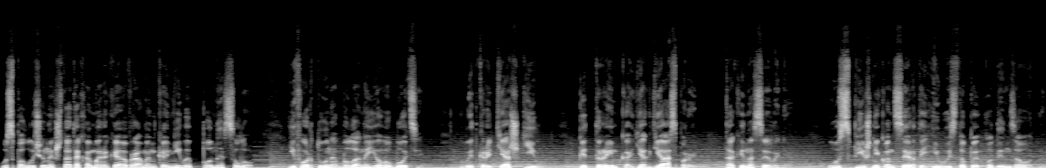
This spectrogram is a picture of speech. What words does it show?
У Сполучених Штатах Америки Авраменка ніби понесло, і фортуна була на його боці. Відкриття шкіл, підтримка як діаспори, так і населення, успішні концерти і виступи один за одним.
